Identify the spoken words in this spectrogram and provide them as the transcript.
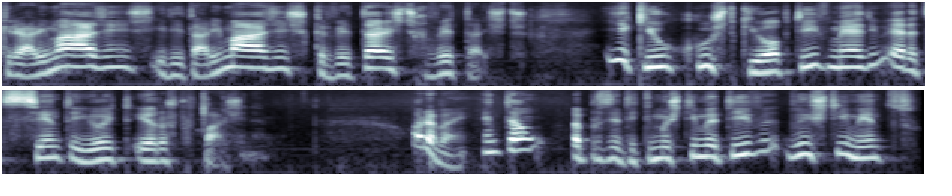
criar imagens, editar imagens, escrever textos, rever textos. E aqui o custo que eu obtive médio era de 68 euros por página. Ora bem, então apresento aqui uma estimativa do investimento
